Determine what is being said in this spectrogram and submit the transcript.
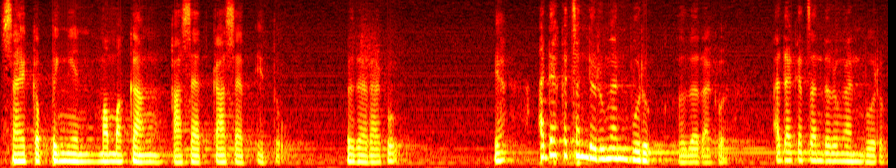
Saya kepingin memegang kaset-kaset itu. Saudaraku, ya ada kecenderungan buruk, saudaraku. Ada kecenderungan buruk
